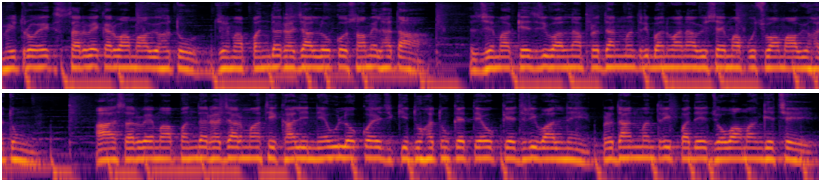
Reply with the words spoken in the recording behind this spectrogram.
મિત્રો, એક સર્વે કરવામાં આવ્યો હતો, જેમાં પંદર હજાર લોકો સામેલ હતા, જેમાં કેજરીવાલના પ્રધાનમંત્રી બનવાના વિષયમાં પૂછવામાં આવ્યું હતું. આ સર્વેમાં પંદર હજારમાંથી ખાલી નેવું લોકોએ જ કીધું હતું કે તેઓ કેજરીવાલને પ્રધાનમંત્રી પદે જોવા માંગે છે.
